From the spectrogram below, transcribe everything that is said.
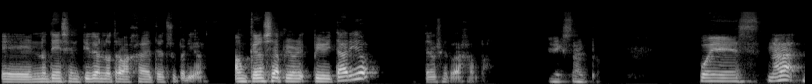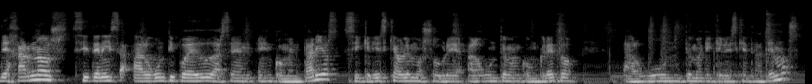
eh, no tiene sentido no trabajar el tren superior. Aunque no sea prioritario, tenemos que trabajarlo. Exacto. Pues nada, dejarnos si tenéis algún tipo de dudas en, comentarios, si queréis que hablemos sobre algún tema en concreto, algún tema que queréis que tratemos.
